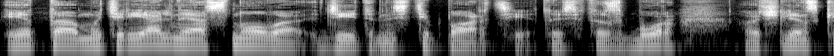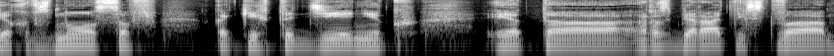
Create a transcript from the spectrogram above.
это материальная основа деятельности партии, то есть это сбор э, членских взносов, каких-то денег, это разбирательство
